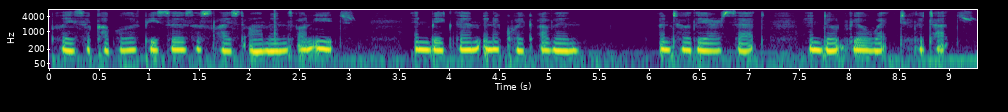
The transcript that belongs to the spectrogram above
Place a couple of pieces of sliced almonds on each and bake them in a quick oven until they are set and don't feel wet to the touch.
